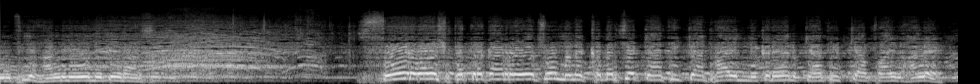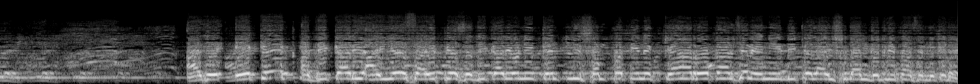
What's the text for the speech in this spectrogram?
નથી, હાલી એવું નીકળ્યા સોળ વર્ષ પત્રકાર રહ્યો છું, મને ખબર છે ક્યાંથી ક્યાં ફાઇલ નીકળે અને ક્યાંથી ક્યાં ફાઇલ હાલે. આજે એક એક અધિકારી આઈએસ આઈપીએસ અધિકારીઓની કેટલી સંપત્તિને ક્યાં રોકાણ છે ને એની ડિટેલ આયુષ્યદાન ગઢવી પાસે નીકળે.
